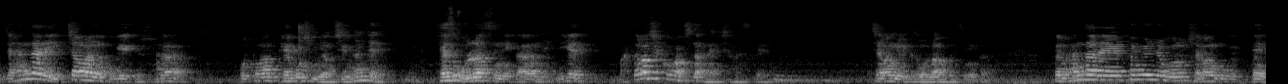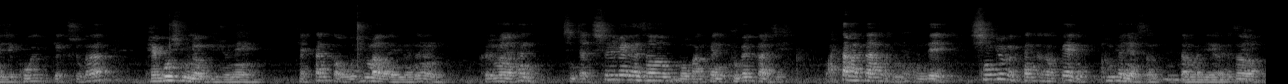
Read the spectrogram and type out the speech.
이제 한 달에 입점하는 고객 객수가 보통 한 150명 지금 현재 계속 올랐으니까 네. 이게 막 떨어질 것 같지는 않아요 제가 봤을 때 음. 재방률이 계속 올라가고 있으니까 그럼 한 달에 평균적으로 재방 고객 네, 이제 고객 객수가 150명 기준에 객단가 50만 원이면은 그러면 한 진짜 700에서 뭐 많게는 900까지 왔다 갔다 하거든요. 근데 신규 객단가가 꽤 높은 편이었단 말이에요. 그래서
